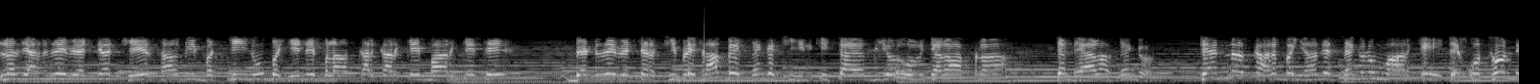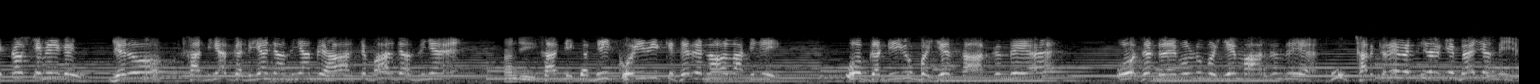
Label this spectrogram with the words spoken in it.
ਲੁਧਿਆਣੇ ਦੇ ਵਿੱਚ 6 ਸਾਲ ਦੀ ਬੱਚੀ ਨੂੰ ਭਈਏ ਨੇ ਬਲਾਤਕਾਰ ਕਰਕੇ ਮਾਰ ਕੇ ਤੇ ਬੈੱਡ ਦੇ ਵਿੱਚ ਰੱਖੀ ਬੈਠਾ। ਬੇ ਸਿੰਘ ਸ਼ਹੀਦ ਕੀਤਾ ਵੀ ਉਹ ਵਿਚਾਰਾ ਆਪਣਾ ਝੰਡੇ ਵਾਲਾ ਸਿੰਘ। ਤਿੰਨ ਘਰ ਭਈਆਂ ਦੇ ਸਿੰਘ ਨੂੰ ਮਾਰ ਕੇ ਤੇ ਉੱਥੋਂ ਨਿਕਲ ਕਿਵੇਂ ਗਏ? ਜਦੋਂ ਸਾਡੀਆਂ ਗੱਡੀਆਂ ਜਾਂਦੀਆਂ ਬਿਹਾਰ 'ਚ ਬਾਹਰ ਜਾਂਦੀਆਂ ਹਾਂਜੀ। ਸਾਡੀ ਗੱਡੀ ਕੋਈ ਵੀ ਕਿਸੇ ਦੇ ਨਾਲ ਲੱਗ ਜੇ ਉਹ ਗੱਡੀ ਨੂੰ ਭਈਏ ਸਾੜ ਦਿੰਦੇ ਆ। ਉਸ ਡਰਾਈਵਰ ਨੂੰ ਭਈਏ ਮਾਰ ਦਿੰਦੇ ਆ। ਸੜਕ ਦੇ ਵਿੱਚ ਜਾ ਕੇ ਬਹਿ ਜਾਂਦੇ ਆ।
